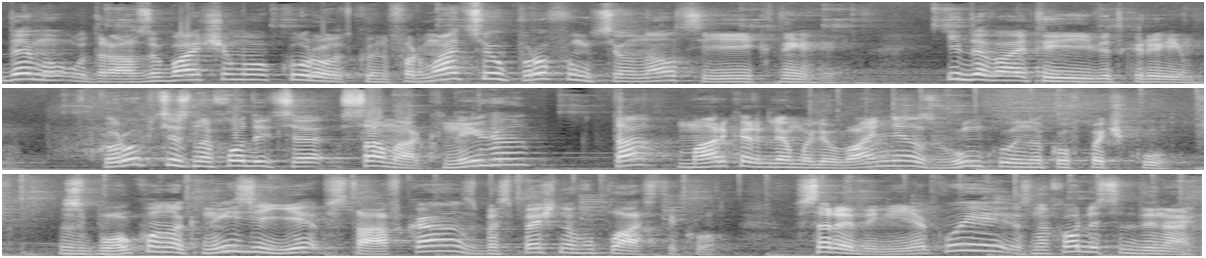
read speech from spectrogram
де ми одразу бачимо коротку інформацію про функціонал цієї книги. І давайте її відкриємо. В коробці знаходиться сама книга та маркер для малювання з гумкою на ковпачку. Збоку на книзі є вставка з безпечного пластику, всередині якої знаходиться динамік.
